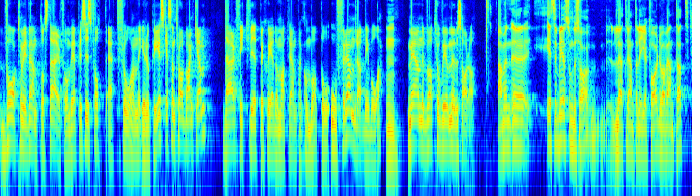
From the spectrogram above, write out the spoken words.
Vad kan vi vänta oss därifrån? Vi har precis fått ett från Europeiska centralbanken. Där fick vi ett besked om att räntan kommer vara på oförändrad nivå. Mm. Men vad tror vi om USA då? Ja, men, eh, ECB som du sa, lät räntan ligga kvar. Det var väntat.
